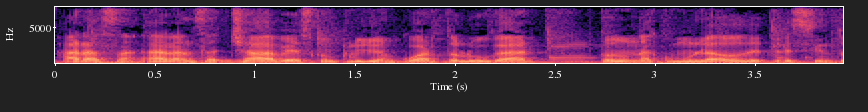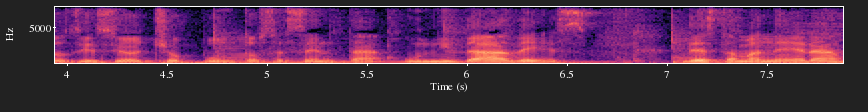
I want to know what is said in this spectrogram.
Aranza Chávez concluyó en cuarto lugar con un acumulado de 318.60 unidades. De esta manera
